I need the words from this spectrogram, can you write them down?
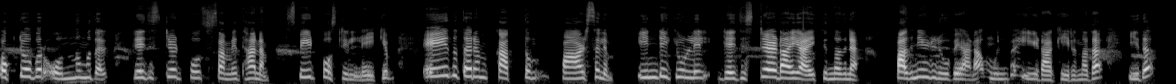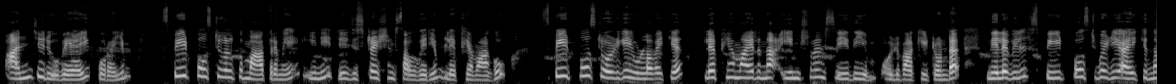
ഒക്ടോബർ ഒന്ന് മുതൽ രജിസ്റ്റേർഡ് പോസ്റ്റ് സംവിധാനം സ്പീഡ് പോസ്റ്റിലേക്കും ഏതു തരം കത്തും പാഴ്സലും ഇന്ത്യക്കുള്ളിൽ രജിസ്റ്റേർഡായി അയക്കുന്നതിന് പതിനേഴ് രൂപയാണ് മുൻപ് ഈടാക്കിയിരുന്നത്. ഇത് അഞ്ച് രൂപയായി കുറയും. സ്പീഡ് പോസ്റ്റുകൾക്ക് മാത്രമേ ഇനി രജിസ്ട്രേഷൻ സൗകര്യം ലഭ്യമാകൂ. സ്പീഡ് പോസ്റ്റ് ഒഴികെയുള്ളവയ്ക്ക് ലഭ്യമായിരുന്ന ഇൻഷുറൻസ് രീതിയും ഒഴിവാക്കിയിട്ടുണ്ട്. നിലവിൽ സ്പീഡ് പോസ്റ്റ് വഴി അയക്കുന്ന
